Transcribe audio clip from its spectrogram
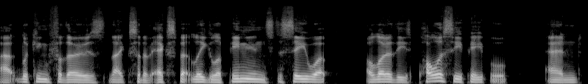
uh, looking for those like sort of expert legal opinions to see what a lot of these policy people and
